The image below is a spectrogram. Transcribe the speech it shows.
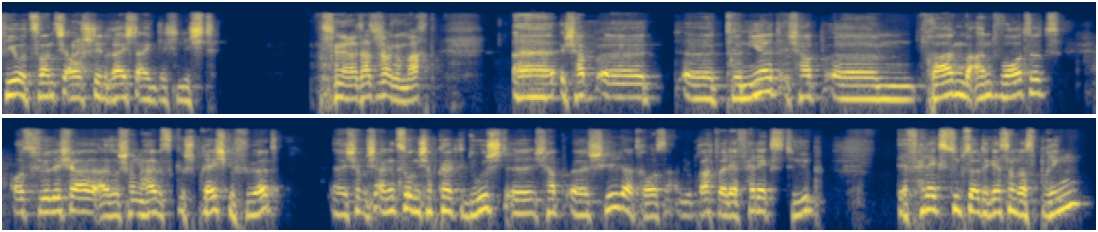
4.20 Uhr aufstehen reicht eigentlich nicht. Ja, das hast du schon gemacht. Äh, ich habe äh, äh, trainiert, ich habe ähm, Fragen beantwortet, ausführlicher, also schon ein halbes Gespräch geführt. Äh, ich habe mich angezogen, ich habe kalt geduscht, äh, ich habe äh, Schilder draußen angebracht, weil der FedEx-Typ, der FedEx-Typ sollte gestern was bringen,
